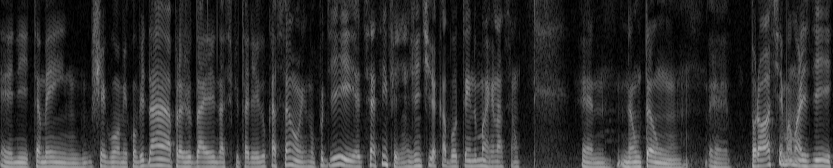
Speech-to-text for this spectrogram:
ele também chegou a me convidar para ajudar ele na Secretaria de Educação, eu não podia, etc. Enfim, a gente acabou tendo uma relação é, não tão é, próxima, mas de,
